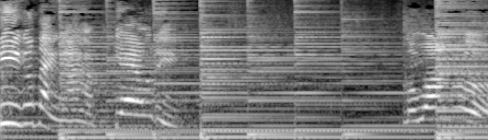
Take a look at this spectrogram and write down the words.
พี่ก็แต่งงานกับแก้วดิ ระวังเถอะ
